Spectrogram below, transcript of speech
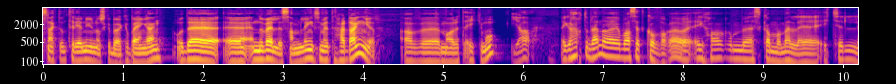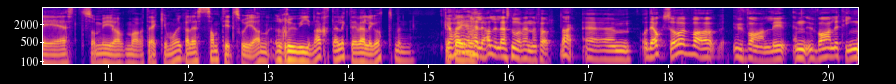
snakket om tre nynorske bøker på en gang. Og det er eh, en novellesamling som heter Hardanger, av eh, Marit Eikemo. Ja. Jeg har hørt om den, og jeg har bare sett coveret. Og jeg har med skam å melde ikke lest så mye av Marit Eikemo. Jeg har lest Samtidsruiner. Ruiner. Den likte jeg veldig godt, men Jeg har heller aldri lest noe av henne før. Ehm, og det også var uvanlig, en uvanlig ting.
